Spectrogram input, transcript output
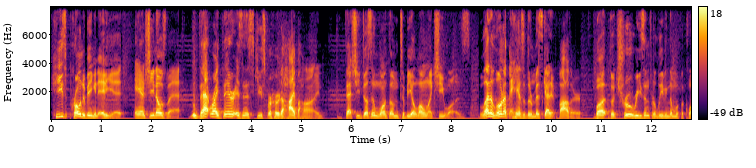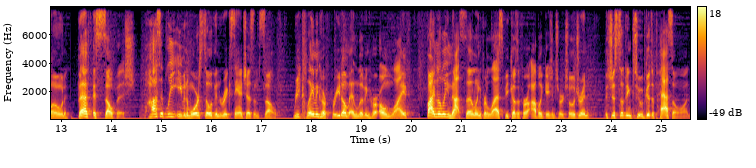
he's prone to being an idiot, and she knows that. That right there is an excuse for her to hide behind that she doesn't want them to be alone like she was, let alone at the hands of their misguided father. But the true reason for leaving them with a clone, Beth is selfish, possibly even more so than Rick Sanchez himself. Reclaiming her freedom and living her own life, finally not settling for less because of her obligation to her children, is just something too good to pass on.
